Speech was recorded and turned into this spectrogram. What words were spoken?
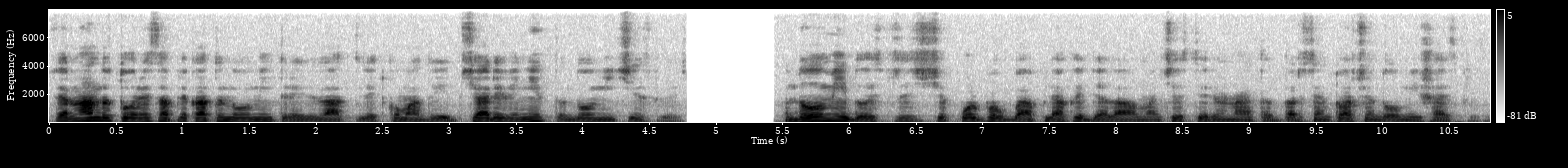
Fernando Torres a plecat în 2003 de la Atletico Madrid și a revenit în 2015. În 2012, Paul Pogba pleacă de la Manchester United, dar se întoarce în 2016.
